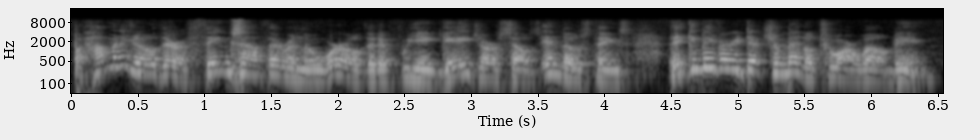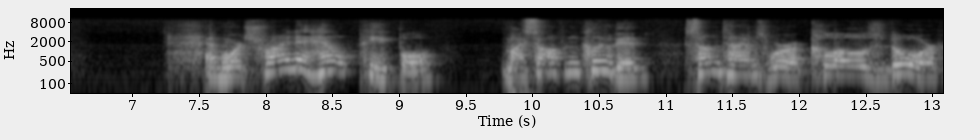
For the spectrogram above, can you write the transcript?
But how many know there are things out there in the world that if we engage ourselves in those things, they can be very detrimental to our well being? And when we're trying to help people, myself included, sometimes we're a closed door.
